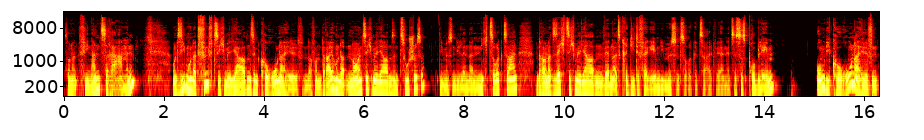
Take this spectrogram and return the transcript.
sondern Finanzrahmen. Und 750 Milliarden sind Corona-Hilfen. Davon 390 Milliarden sind Zuschüsse. Die müssen die Länder nicht zurückzahlen. Und 360 Milliarden werden als Kredite vergeben. Die müssen zurückgezahlt werden. Jetzt ist das Problem, um die Corona-Hilfen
